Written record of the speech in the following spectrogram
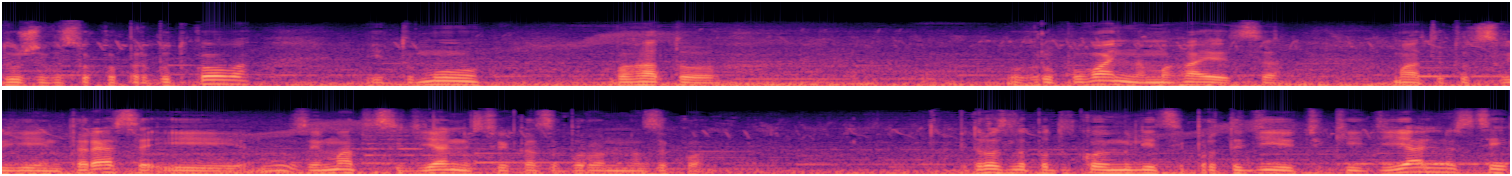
дуже високоприбуткова і тому багато угрупувань намагаються мати тут свої інтереси і ну, займатися діяльністю, яка заборонена законом. Підрозділи податкової міліції протидіють такій діяльності,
